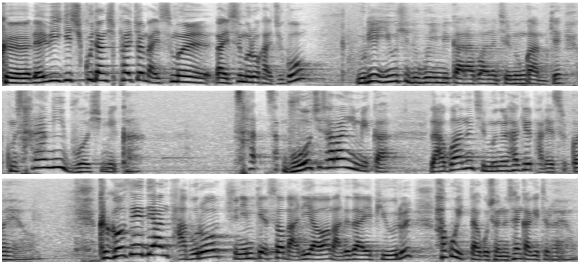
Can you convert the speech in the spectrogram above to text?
그 레위기 19장 18절 말씀을 말씀으로 가지고 우리의 이웃이 누구입니까라고 하는 질문과 함께 그럼 사랑이 무엇입니까? 사, 사, 무엇이 사랑입니까? 라고 하는 질문을 하길 바랬을 거예요. 그것에 대한 답으로 주님께서 마리아와 마르다의 비유를 하고 있다고 저는 생각이 들어요.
